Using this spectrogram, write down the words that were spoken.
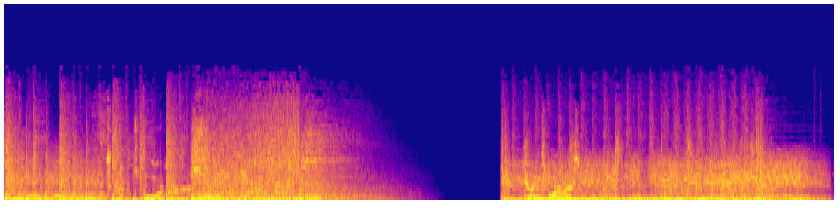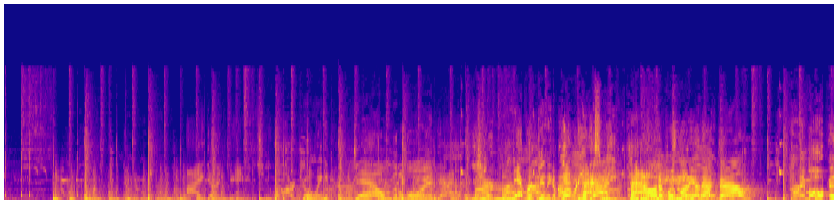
Transformers. Transformers. I got game. You are going down, little boy. You're never gonna Come get on, you past got? me, You wanna put money on that, pal? I'm open.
